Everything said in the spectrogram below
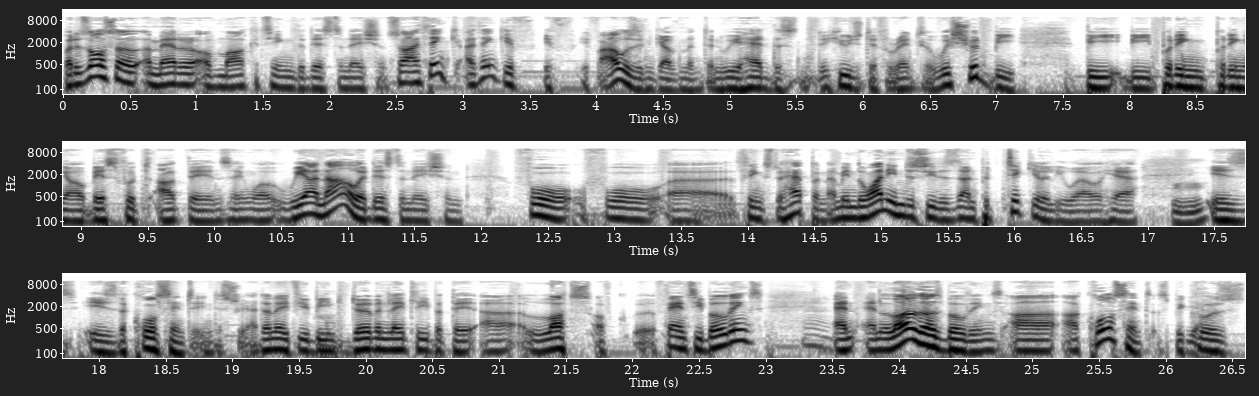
but it's also a matter of marketing the destination. So I think I think if if, if I was in government and we had this huge differential, we should be be be putting putting our best foot out there and saying, well, we are now a destination for for uh, things to happen. I mean, the one industry that's done particularly well here is is the call center industry. I don't know if you've been to Durban lately, but there are lots of uh, fancy buildings, and and a lot of those buildings are are call centers because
